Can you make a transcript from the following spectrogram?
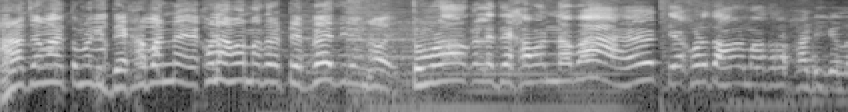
হ্যাঁ জামাই তোমরা দেখাবার না? এখন আমার মাথায় টেপকাই দিলেন হয়। তোমরা ওকে দেখাবার না বা? হ্যাঁ এখন তো আমার মাথাটা ফাটি গেল।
